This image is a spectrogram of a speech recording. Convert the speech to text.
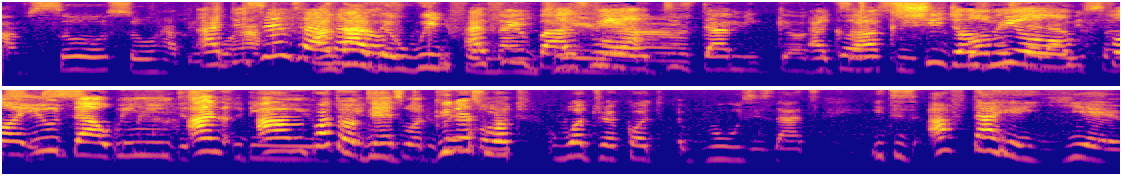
I'm so so happy At for the her. same time, and I that's a win for I feel bad for this damn girl because Exactly. she just for me, oh, for you that winning the, and the um, part of Guinness the World Guinness World, World Record rules is that it is after a year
